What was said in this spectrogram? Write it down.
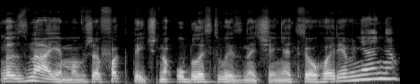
знаємо вже фактично область визначення цього рівняння.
